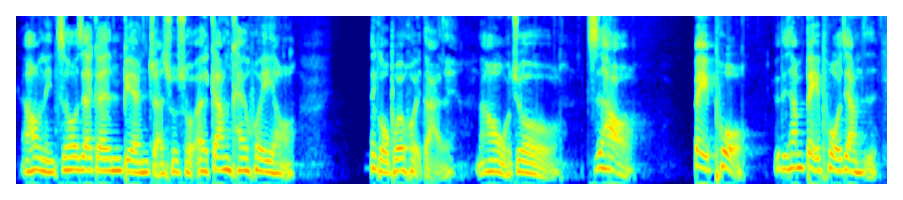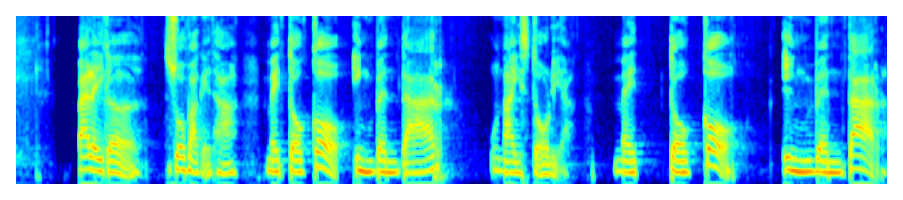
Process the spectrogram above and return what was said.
然后你之后再跟别人转述说，哎，刚刚开会议哦，那个我不会回答的，然后我就只好被迫。有点像被迫这样子掰了一个说法给他。Me tocó inventar una historia. Me tocó inventar.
